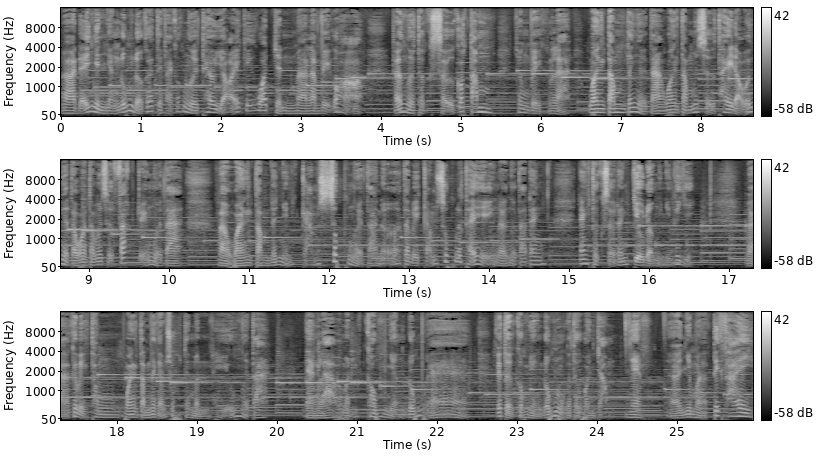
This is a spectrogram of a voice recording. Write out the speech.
Và để nhìn nhận đúng được thì phải có người theo dõi cái quá trình mà làm việc của họ. Phải có người thực sự có tâm trong việc là quan tâm tới người ta, quan tâm đến sự thay đổi người ta, quan tâm đến sự phát triển người ta và quan tâm đến những cảm xúc của người ta nữa. Tại vì cảm xúc nó thể hiện là người ta đang đang thực sự đang chịu đựng những cái gì. Và cái việc thông quan tâm tới cảm xúc thì mình hiểu người ta đang la và mình công nhận đúng. À cái từ công nhận đúng là một cái từ quan trọng nha. À, nhưng mà tiếc thay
